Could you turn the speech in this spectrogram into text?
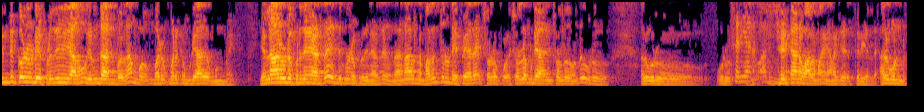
இந்துக்களுடைய பிரதிநிதியாகவும் இருந்தார் என்பதுதான் மறு மறுக்க முடியாத உண்மை. எல்லாரோட பிரதிநிதியாக இருந்தால் இந்துக்களுடைய பிரதிநிதியாக தான் இருந்தார் அதனால் அந்த மதத்தினுடைய பேரை சொல்ல சொல்ல முடியாதுன்னு சொல்றது வந்து ஒரு அது ஒரு ஒரு சரியான வாதம். சரியான வாதமாக எனக்கு தெரியல. அது ஒன்று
